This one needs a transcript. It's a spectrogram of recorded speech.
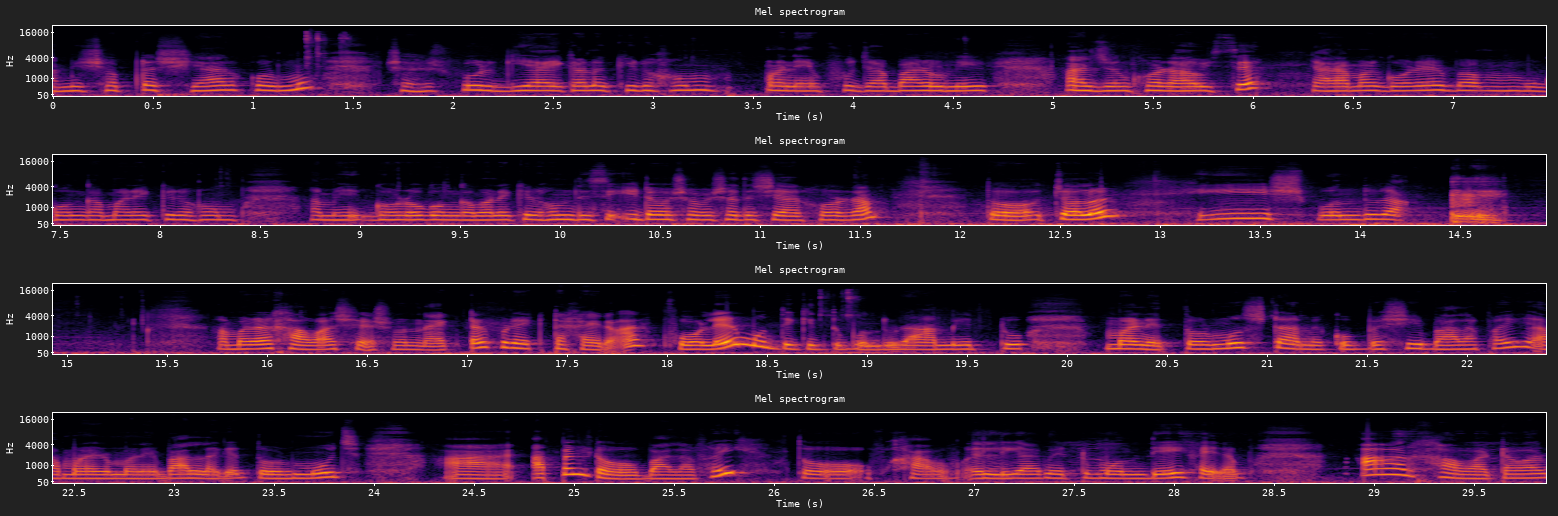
আমি সবটা শেয়ার করমু। সহজপুর গিয়া এখানে কীরকম মানে পূজা বারণীর আয়োজন করা হয়েছে আর আমার ঘরের বা গঙ্গামারে কীরকম, আমি ঘরও গঙ্গামারে কীরকম দিছি, এটাও সবার সাথে শেয়ার করলাম। তো চলো ইস বন্ধুরা আমার আর খাওয়া শেষ হয় না। একটার পরে একটা খাই না আর ফলের মধ্যে কিন্তু বন্ধুরা, আমি একটু মানে তরমুজটা আমি খুব বেশি বালা পাই। আমার মানে ভালো লাগে তরমুজ আর আপেলটাও বালা পাই। তো খাওয়া এর আমি একটু মন দিয়েই খাইলাম। আর খাওয়া টাওয়ার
